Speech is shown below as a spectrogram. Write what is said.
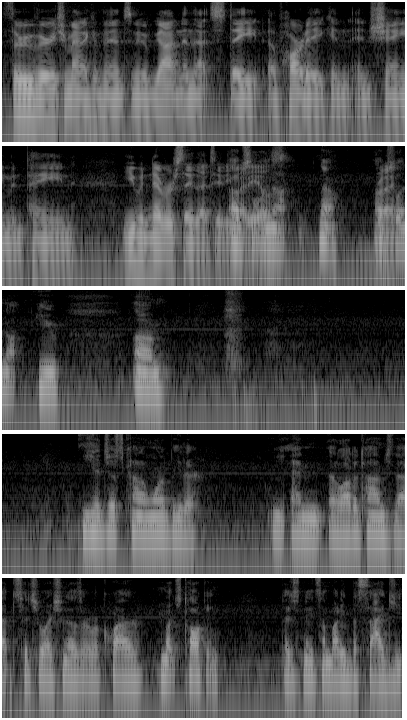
through very traumatic events and who have gotten in that state of heartache and, and shame and pain, you would never say that to anybody else. Absolutely else. not. No, Right. absolutely not. You, um, you just kind of want to be there, and a lot of times that situation doesn't require much talking. They just need somebody beside you,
